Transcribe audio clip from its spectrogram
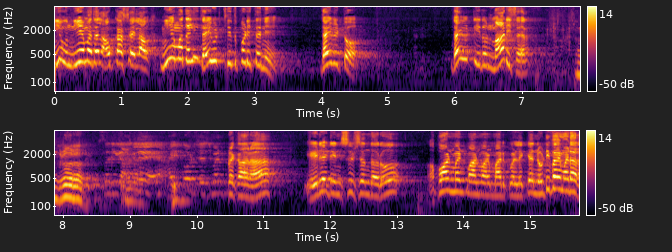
ನೀವು ನಿಯಮದಲ್ಲಿ ಅವಕಾಶ ಇಲ್ಲ. ನಿಯಮದಲ್ಲಿ ದಯವಿಟ್ಟು ತಿದ್ದುಪಡಿತೇನೆ ದಯವಿಟ್ಟು. ದಯವಿಟ್ಟು ಇದೊಂದು ಮಾಡಿ ಸರ್. ಹೈಕೋರ್ಟ್ ಜಜ್ಮೆಂಟ್ ಪ್ರಕಾರ ಏಡೆಡ್ ಇನ್ಸ್ಟಿಟ್ಯೂಷನ್ದವರು ಅಪಾಯಿಂಟ್ಮೆಂಟ್ ಮಾಡಿ ಮಾಡಿ ಮಾಡ್ಕೊಳ್ಳಿಕ್ಕೆ ನೋಟಿಫೈ ಮಾಡ್ಯಾರ.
